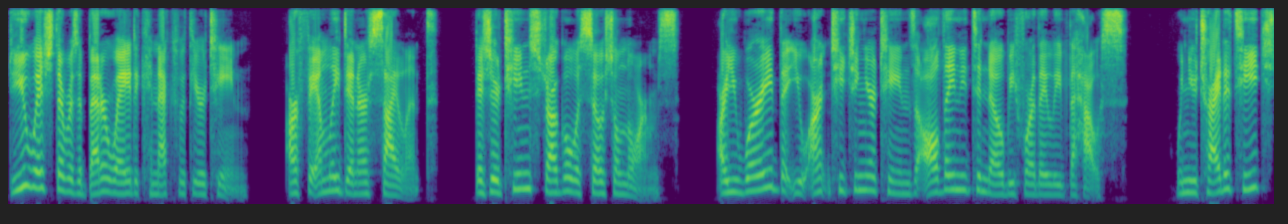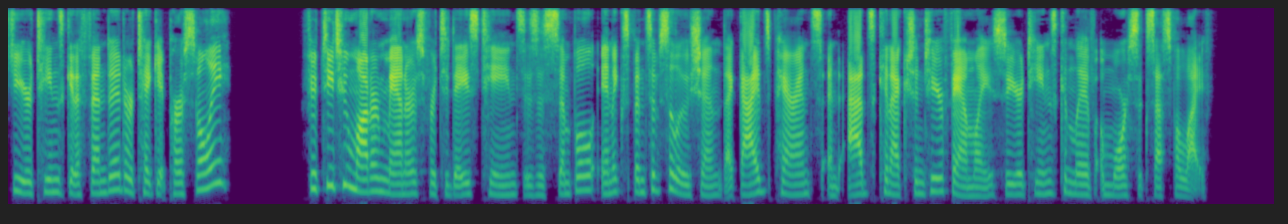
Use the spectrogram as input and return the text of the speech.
Do you wish there was a better way to connect with your teen? Are family dinners silent? Does your teen struggle with social norms? Are you worried that you aren't teaching your teens all they need to know before they leave the house? When you try to teach, do your teens get offended or take it personally? 52 Modern Manners for Today's Teens is a simple, inexpensive solution that guides parents and adds connection to your family so your teens can live a more successful life.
